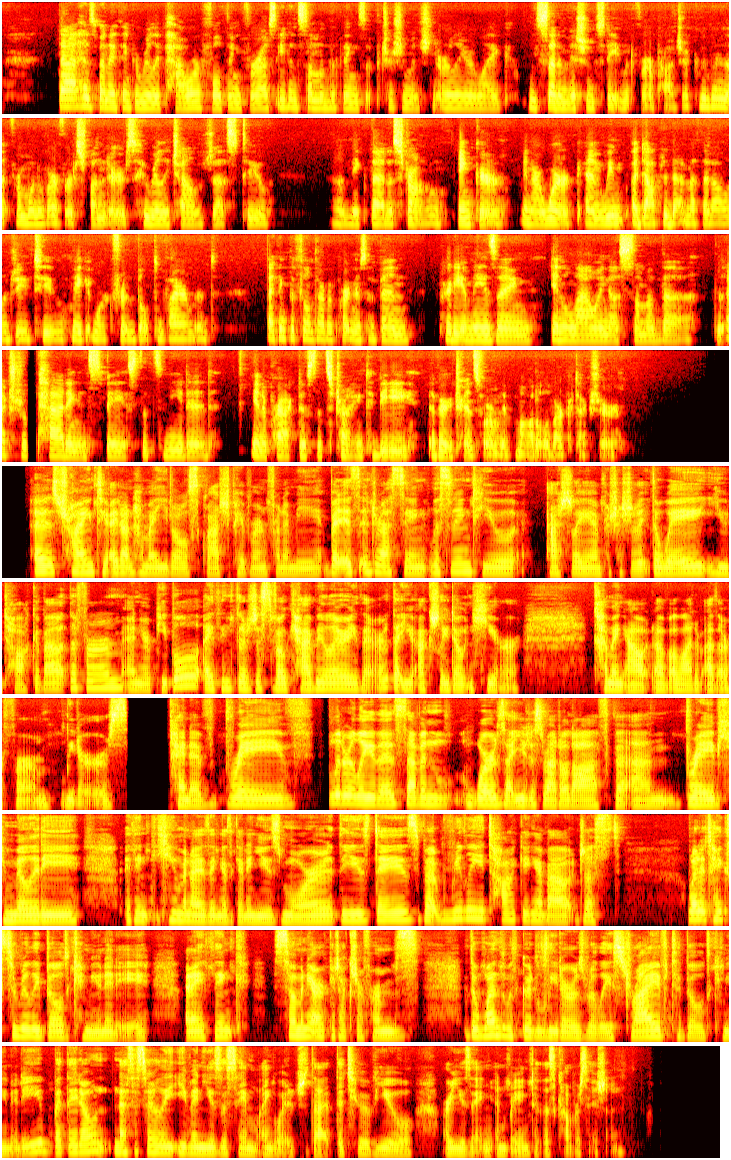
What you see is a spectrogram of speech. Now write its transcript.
that has been, I think, a really powerful thing for us. Even some of the things that Patricia mentioned earlier, like we set a mission statement for our project. We learned that from one of our first funders who really challenged us to uh, make that a strong anchor in our work. And we adopted that methodology to make it work for the built environment. I think the philanthropic partners have been pretty amazing in allowing us some of the, the extra padding and space that's needed in a practice that's trying to be a very transformative model of architecture. I was trying to, I don't have my little scratch paper in front of me, but it's interesting listening to you, Ashley and Patricia, the way you talk about the firm and your people. I think there's just vocabulary there that you actually don't hear coming out of a lot of other firm leaders. Kind of brave, literally the seven words that you just rattled off, but um, brave, humility. I think humanizing is getting used more these days, but really talking about just what it takes to really build community. And I think so many architecture firms, the ones with good leaders really strive to build community, but they don't necessarily even use the same language that the two of you are using and bringing to this conversation.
